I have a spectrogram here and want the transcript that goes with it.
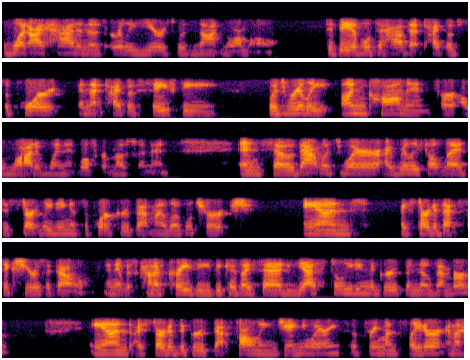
what I had in those early years was not normal. To be able to have that type of support and that type of safety was really uncommon for a lot of women, well, for most women. And so that was where I really felt led to start leading a support group at my local church. And I started that six years ago. And it was kind of crazy because I said yes to leading the group in November. And I started the group that following January, so three months later. And I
